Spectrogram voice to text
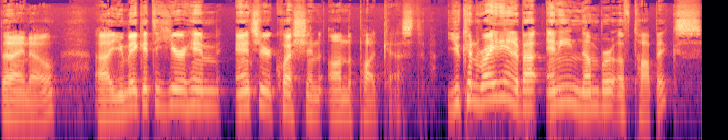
that I know. Uh, you may get to hear him answer your question on the podcast. You can write in about any number of topics,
